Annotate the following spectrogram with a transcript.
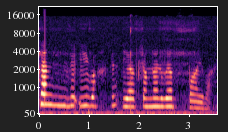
Kendinize iyi bakın. İyi akşamlar ve bay bay.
